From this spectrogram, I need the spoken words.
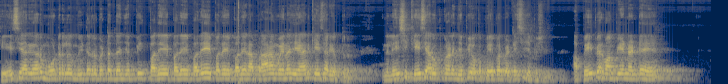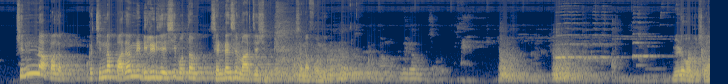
కేసీఆర్ గారు మోటార్లు మీటర్లు పెట్టద్దని చెప్పి పదే పదే పదే పదే పదే నా ప్రాణం పోయినా చేయని కేసీఆర్ చెప్తున్నారు. నేను లేచి కేసీఆర్ ఒప్పుకున్నాడని చెప్పి ఒక పేపర్ పెట్టేసి చెప్పేసింది ఆ పేపర్ పంపించండి అంటే చిన్న పదం ఒక చిన్న పదంని డిలీట్ చేసి మొత్తం సెంటెన్స్ని మార్చేసిండు. సార్ నా ఫోన్ మీద వీడియో పంపించా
